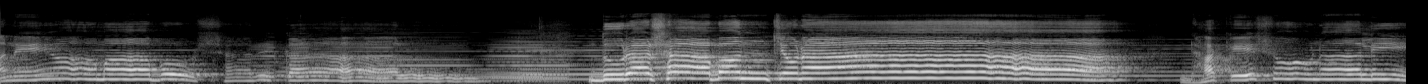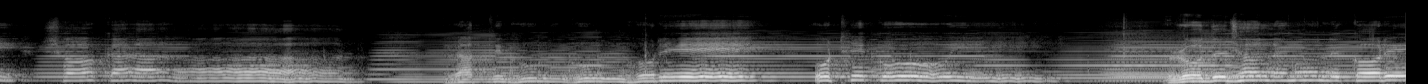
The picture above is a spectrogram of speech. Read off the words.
আনে অমাবস্যার কাল। দুরাশা বঞ্চনা ঢাকে সোনালি সকাল। রাত ঘুম ঘুম ভরে ওঠে কই? রোদ ঝলমল করে,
